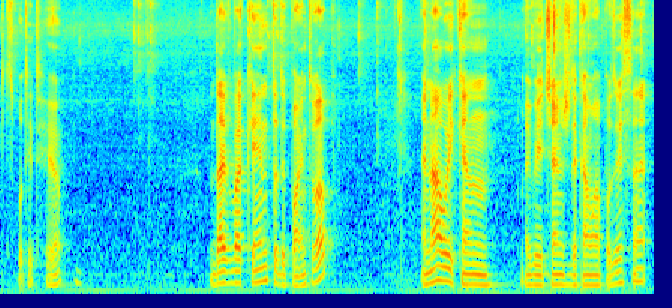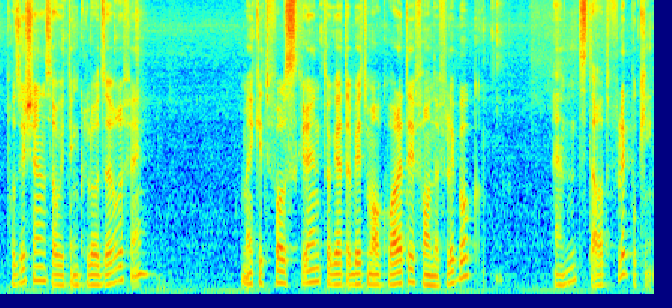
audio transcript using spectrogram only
Let's put it here. Dive back into the point warp. And now we can maybe change the camera position, position so it includes everything. Make it full screen to get a bit more quality from the flipbook. And start flipbooking.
